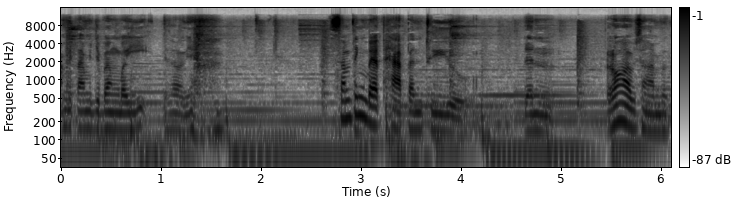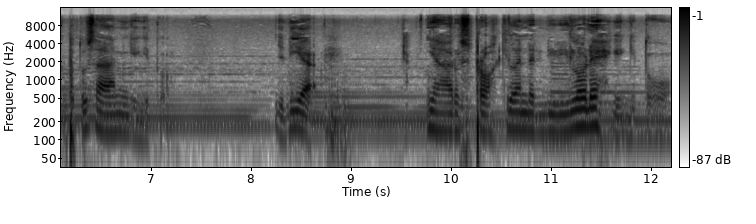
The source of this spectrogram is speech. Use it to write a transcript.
amit-amit jebang bayi misalnya something bad happen to you dan lo nggak bisa ngambil keputusan kayak gitu. Jadi ya ya harus perwakilan dari diri lo deh kayak gitu.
